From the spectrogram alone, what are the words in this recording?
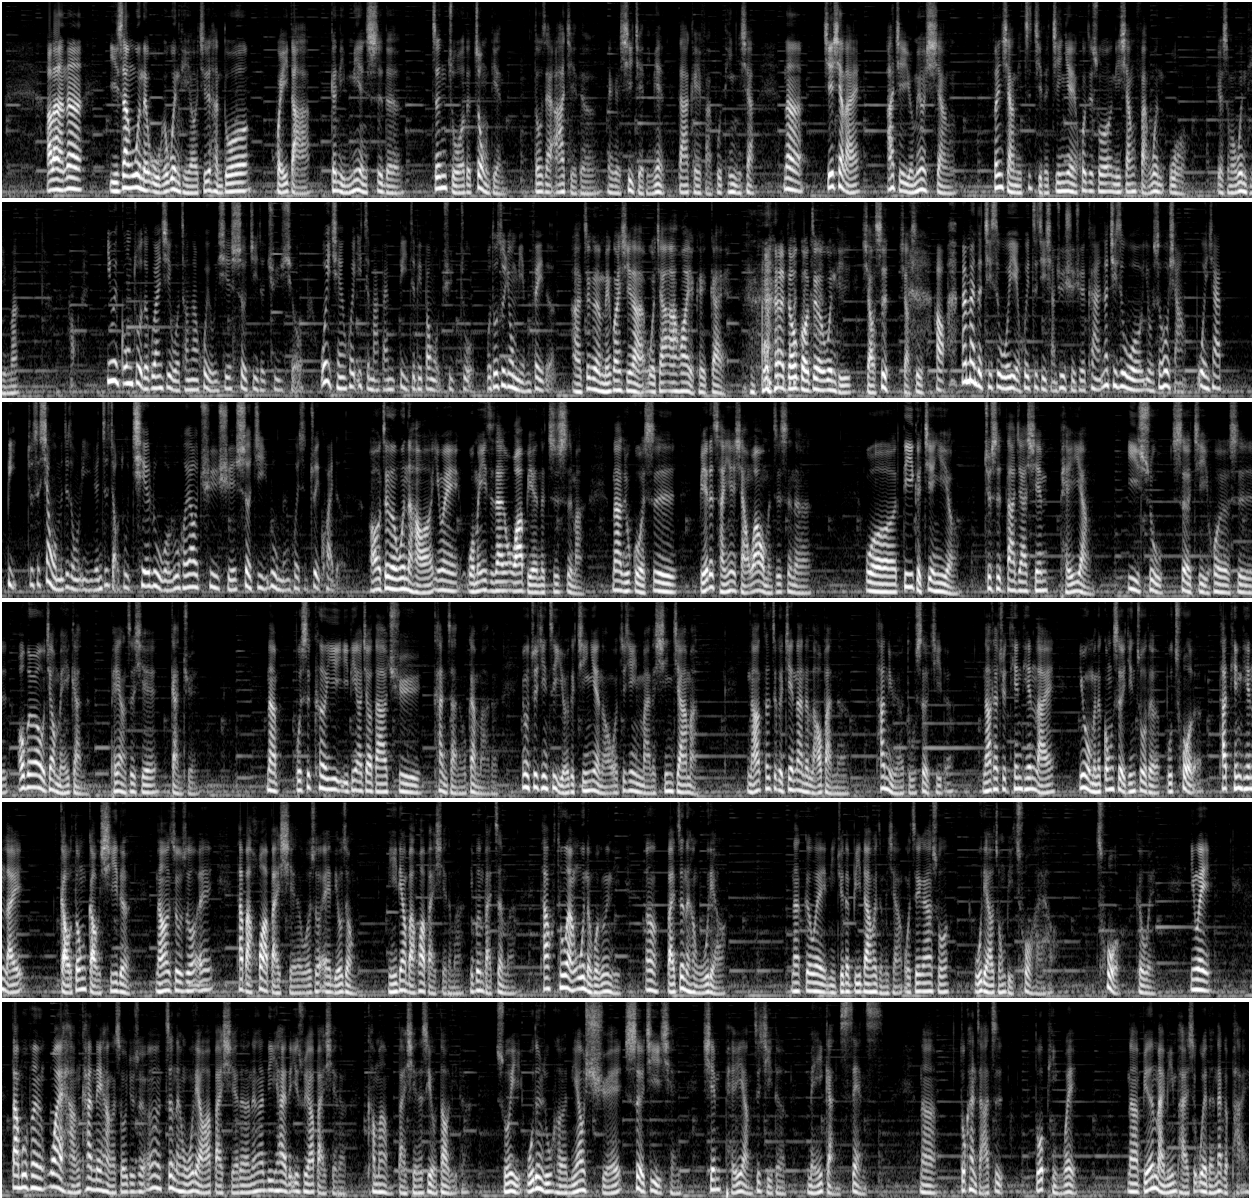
好了，那以上问的五个问题哦，其实很多回答跟你面试的斟酌的重点都在阿姐的那个细节里面，大家可以反复听一下。那接下来，阿姐有没有想分享你自己的经验，或者说你想反问我有什么问题吗？因为工作的关系，我常常会有一些设计的需求。我以前会一直麻烦 B 这边帮我去做，我都是用免费的。啊，这个没关系啦，我家阿花也可以盖。都过这个问题，小事小事。好，慢慢的，其实我也会自己想去学学看。那其实我有时候想问一下 B，就是像我们这种以人之角度切入，我如何要去学设计入门会是最快的？哦，这个问的好啊，因为我们一直在挖别人的知识嘛。那如果是别的产业想挖我们知识呢，我第一个建议哦，就是大家先培养艺术设计或者是 overall 叫美感，培养这些感觉。那不是刻意一定要叫大家去看展或干嘛的，因为最近自己有一个经验哦，我最近买了新家嘛，然后他这个建案的老板呢，他女儿读设计的，然后他就天天来，因为我们的公社已经做得不错了，他天天来搞东搞西的，然后就说，哎，他把画摆斜了，我说，哎，刘总，你一定要把画摆斜的吗？你不能摆正吗？他突然问了我个问题，嗯，摆正的很无聊。那各位，你觉得 B 大会怎么想？我直接跟他说，无聊总比错还好。错，各位，因为大部分外行看内行的时候，就是嗯，真的很无聊啊，摆斜的那个厉害的艺术家摆斜的，Come on，摆斜的是有道理的。所以无论如何，你要学设计以前，先培养自己的美感 sense。那多看杂志，多品味。那别人买名牌是为了那个牌，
